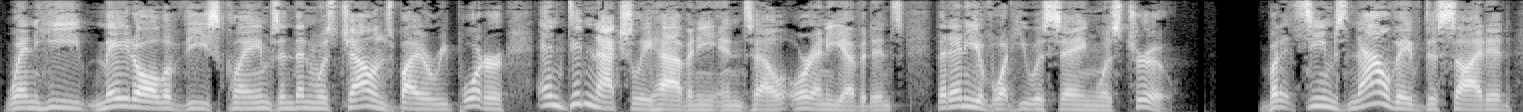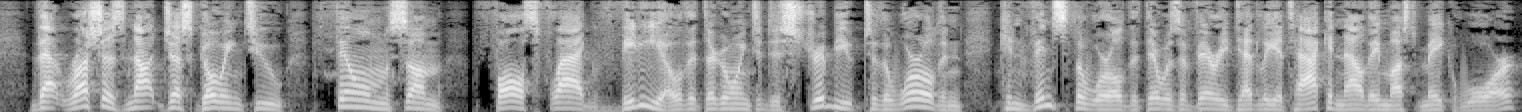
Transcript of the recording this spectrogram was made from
when he made all of these claims and then was challenged by a reporter and didn't actually have any intel or any evidence that any of what he was saying was true. But it seems now they've decided that Russia's not just going to film some false flag video that they're going to distribute to the world and convince the world that there was a very deadly attack and now they must make war.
